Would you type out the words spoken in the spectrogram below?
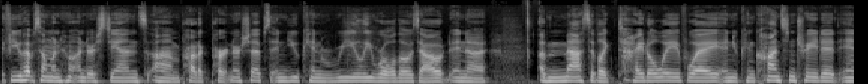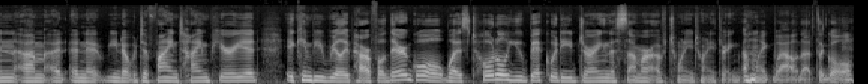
if you have someone who understands um, product partnerships and you can really roll those out in a a massive like tidal wave way and you can concentrate it in, um, a, in a you know defined time period it can be really powerful. Their goal was total ubiquity during the summer of 2023 i'm like wow that's a goal.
